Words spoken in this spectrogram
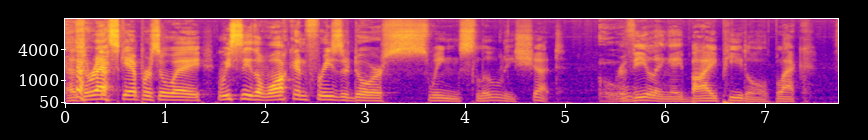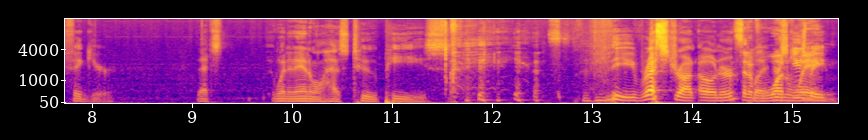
As the rat scampers away, we see the walk in freezer door swing slowly shut, oh. revealing a bipedal black figure. That's when an animal has two P's. The restaurant owner, Instead of play- one excuse me, wing.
